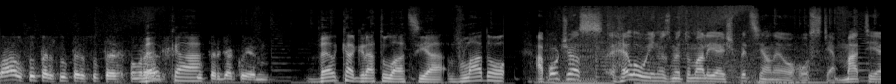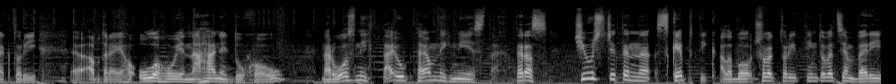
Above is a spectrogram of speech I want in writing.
Wow, super, super, super, som rád. Super, ďakujem. Veľká gratulácia. Vlado, A počas Halloweenu sme tu mali aj špeciálneho hostia, Mateja, ktorý, e, alebo teda jeho úlohou je naháňať duchov na rôznych tajomných miestach. Teraz, či už ste ten skeptik, alebo človek, ktorý týmto veciam verí,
